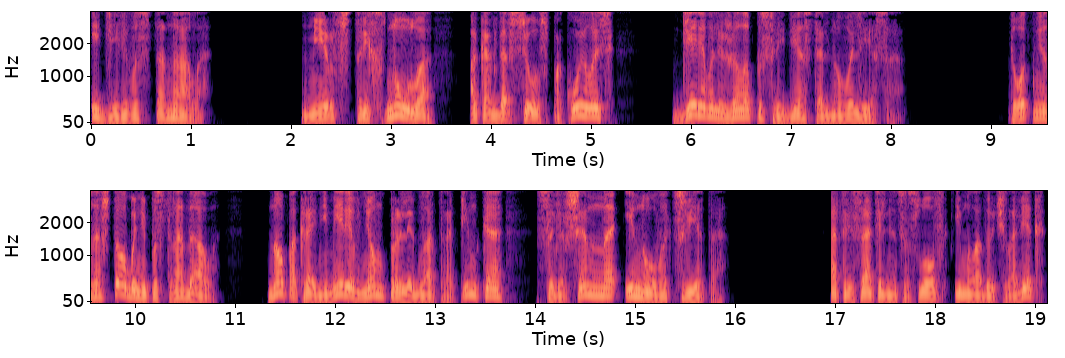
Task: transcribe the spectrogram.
и дерево стонало. Мир встряхнуло, а когда все успокоилось, дерево лежало посреди остального леса. Тот ни за что бы не пострадал, но, по крайней мере, в нем пролегла тропинка совершенно иного цвета. Отрицательница слов и молодой человек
